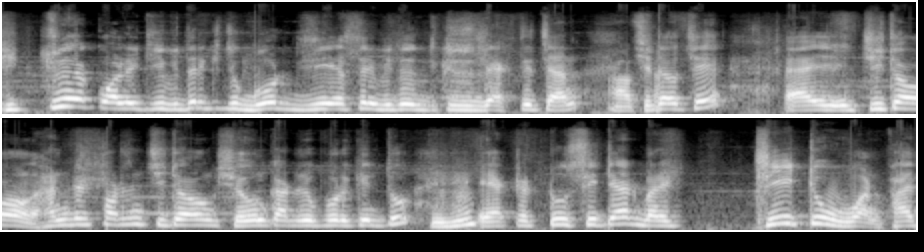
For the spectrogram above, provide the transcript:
ভিক্টোরিয়া কোয়ালিটির ভিতরে কিছু গোড জিএস এর ভিতরে কিছু দেখতে চান আচ্ছা। সেটা হচ্ছে চিটং হান্ড্রেড পার্সেন্ট চিটং সেগুন কাঠের উপরে কিন্তু একটা টু সিটার মানে three two one five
